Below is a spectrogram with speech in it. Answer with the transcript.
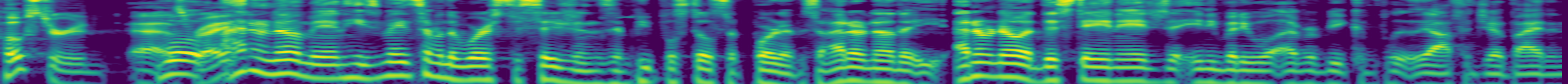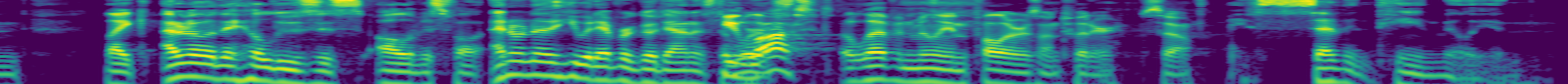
postered as, Well, right? I don't know, man. He's made some of the worst decisions, and people still support him. So I don't know that. I don't know at this day and age that anybody will ever be completely off of Joe Biden. Like I don't know that he'll lose his all of his fault. I don't know that he would ever go down as the he worst. lost 11 million followers on Twitter. So He's seventeen million.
